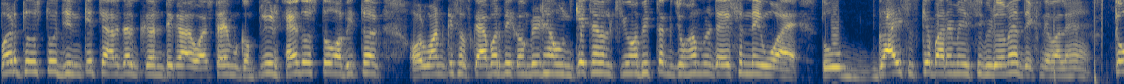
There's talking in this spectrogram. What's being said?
पर दोस्तों, जिनके चार हज़ार घंटे का वॉच टाइम कंप्लीट है दोस्तों अभी तक, और वन के सब्सक्राइबर भी कंप्लीट है, उनके चैनल क्यों अभी तक जो है मोनेटाइजेशन नहीं हुआ है? तो गाइस इसके बारे में इसी वीडियो में देखने वाले हैं। तो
